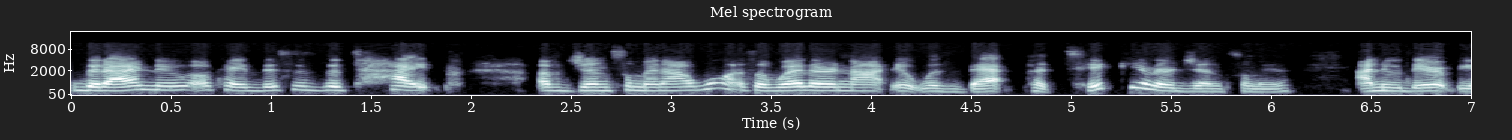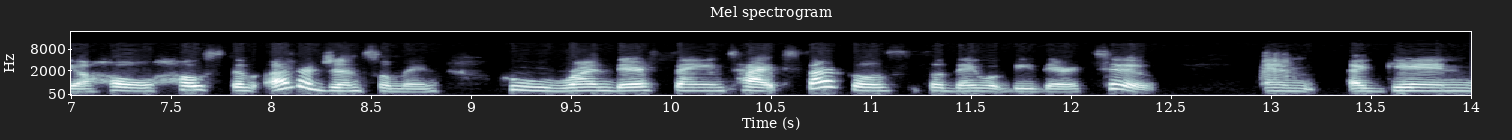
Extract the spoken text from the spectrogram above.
that I knew, okay, this is the type of gentleman I want. So whether or not it was that particular gentleman, I knew there'd be a whole host of other gentlemen who run their same type circles, so they would be there too. And again,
